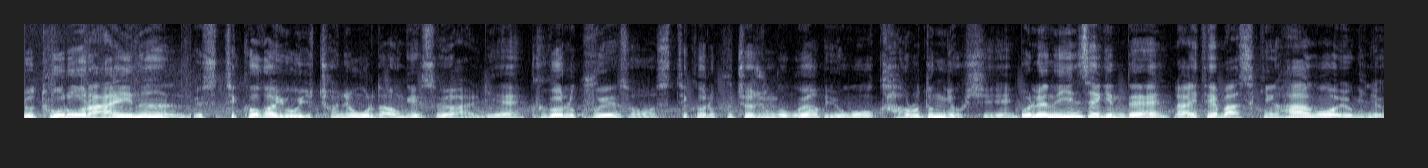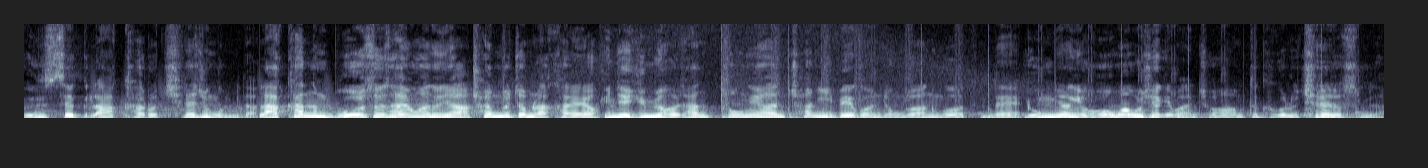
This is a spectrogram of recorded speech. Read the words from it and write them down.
요 도로 라인은 스티커가 요 전용으로 나온 게 있어요 알리에. 그거를 구해서 스티커를 붙여준 거고요. 요거 가로등 역시. 원래는 흰색인데 라이트에 마스킹하고 여기 은색 라카로 칠해준 겁니다. 라카는 무엇을 사용하느냐? 철물점 라카예요. 굉장히 유명하죠. 한 통에 한 1200원 정도 하는 것 같은데 용량이 어마무시하게 많죠. 아무튼 그걸로 칠해줬습니다.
